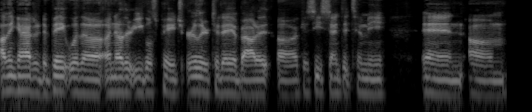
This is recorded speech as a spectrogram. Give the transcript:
I think I had a debate with uh, another Eagles page earlier today about it because uh, he sent it to me, and um,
